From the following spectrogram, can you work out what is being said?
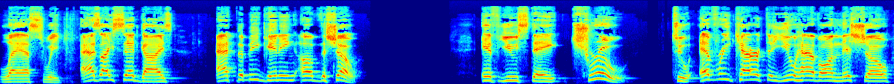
last week. As I said, guys, at the beginning of the show, if you stay true to every character you have on this show,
